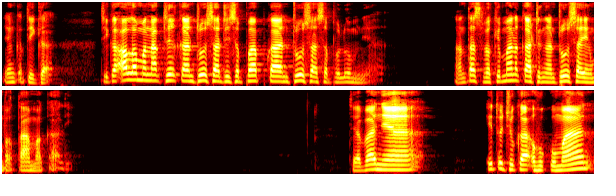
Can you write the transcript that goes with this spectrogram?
Yang ketiga, jika Allah menakdirkan dosa disebabkan dosa sebelumnya. Lantas bagaimanakah dengan dosa yang pertama kali? Jawabannya itu juga hukuman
